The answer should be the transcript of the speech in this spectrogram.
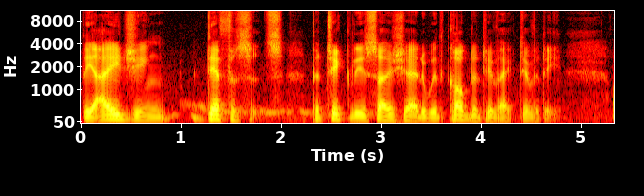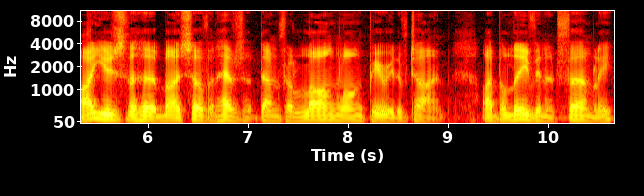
the aging deficits, particularly associated with cognitive activity. I use the herb myself and have done for a long, long period of time. I believe in it firmly,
